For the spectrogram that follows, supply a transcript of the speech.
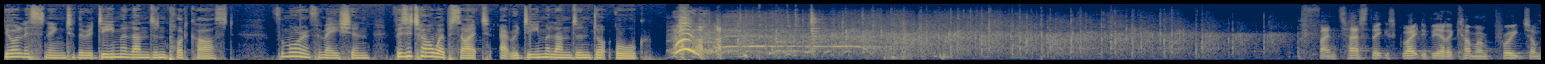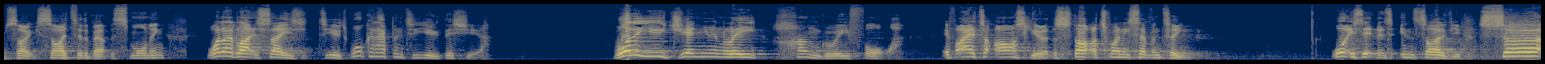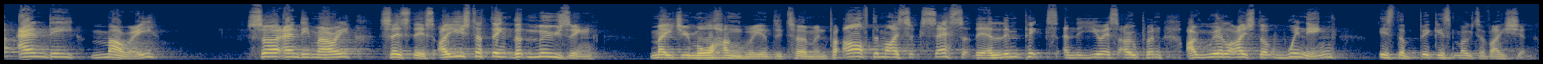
You're listening to the Redeemer London podcast. For more information, visit our website at redeemerlondon.org. Fantastic. It's great to be able to come and preach. I'm so excited about this morning. What I'd like to say to you is what could happen to you this year? What are you genuinely hungry for? If I had to ask you at the start of 2017, what is it that's inside of you? Sir Andy Murray, Sir Andy Murray says this I used to think that losing made you more hungry and determined. But after my success at the Olympics and the US Open, I realized that winning is the biggest motivation.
